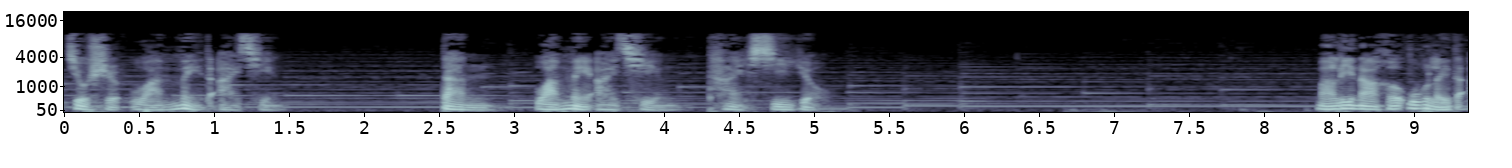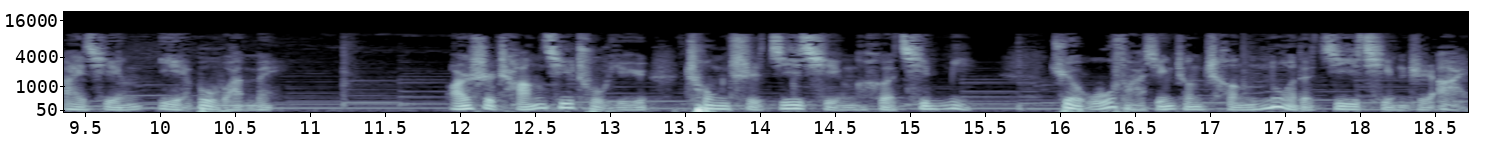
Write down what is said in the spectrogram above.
就是完美的爱情。但完美爱情太稀有。玛丽娜和乌雷的爱情也不完美，而是长期处于充斥激情和亲密，却无法形成承诺的激情之爱。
